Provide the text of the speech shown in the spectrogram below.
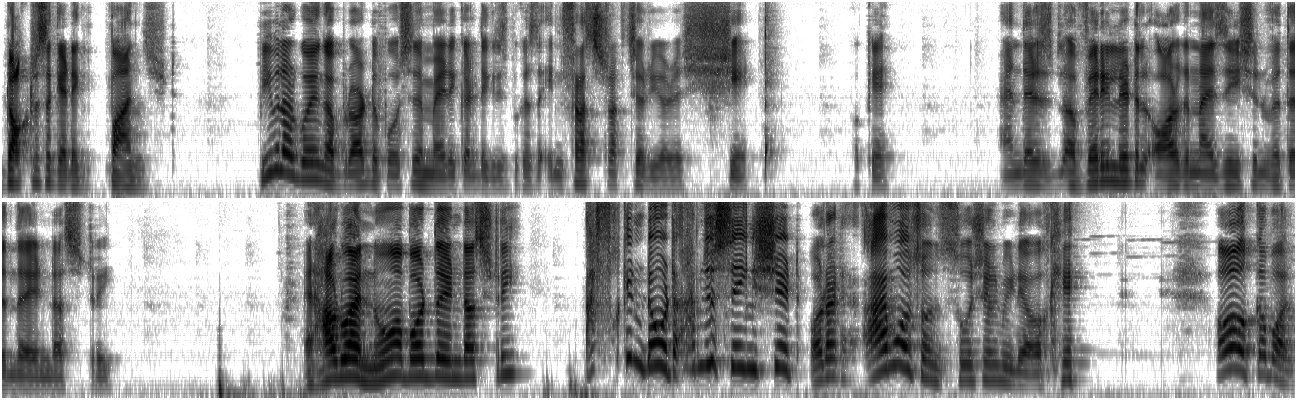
doctors are getting punched. People are going abroad to pursue their medical degrees because the infrastructure here is shit. Okay? And there's a very little organization within the industry. And how do I know about the industry? I fucking don't. I'm just saying shit. Alright. I'm also on social media, okay? Oh, come on.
